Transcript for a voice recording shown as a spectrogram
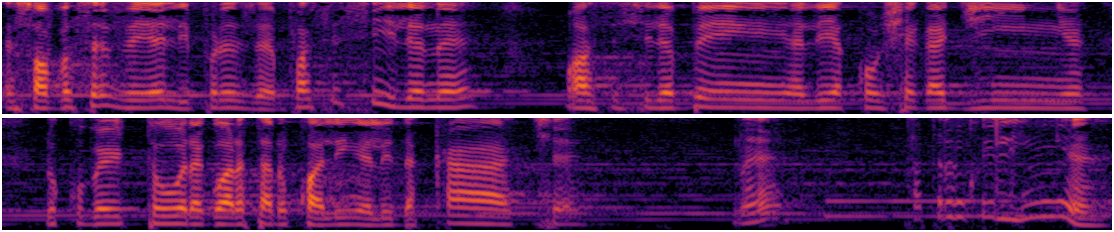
é só você ver ali, por exemplo, a Cecília, né? Ó, a Cecília bem ali aconchegadinha, no cobertor, agora está no colinho ali da Kátia, né? Tá tranquilinha.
